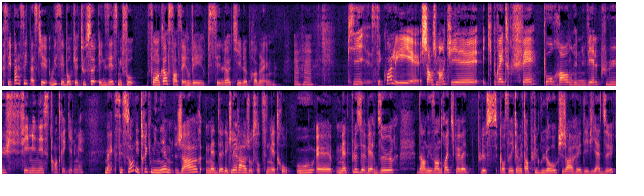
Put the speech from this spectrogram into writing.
c'est pas assez parce que oui, c'est beau que tout ça existe, mais il faut, faut encore s'en servir, puis c'est là qui est le problème. Mm-hmm. Puis c'est quoi les changements qui, qui pourraient être faits pour rendre une ville plus féministe, entre guillemets? Ben, c'est souvent des trucs minimes, genre mettre de l'éclairage aux sorties de métro ou euh, mettre plus de verdure dans des endroits qui peuvent être plus considérés comme étant plus glauques, genre euh, des viaducs,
